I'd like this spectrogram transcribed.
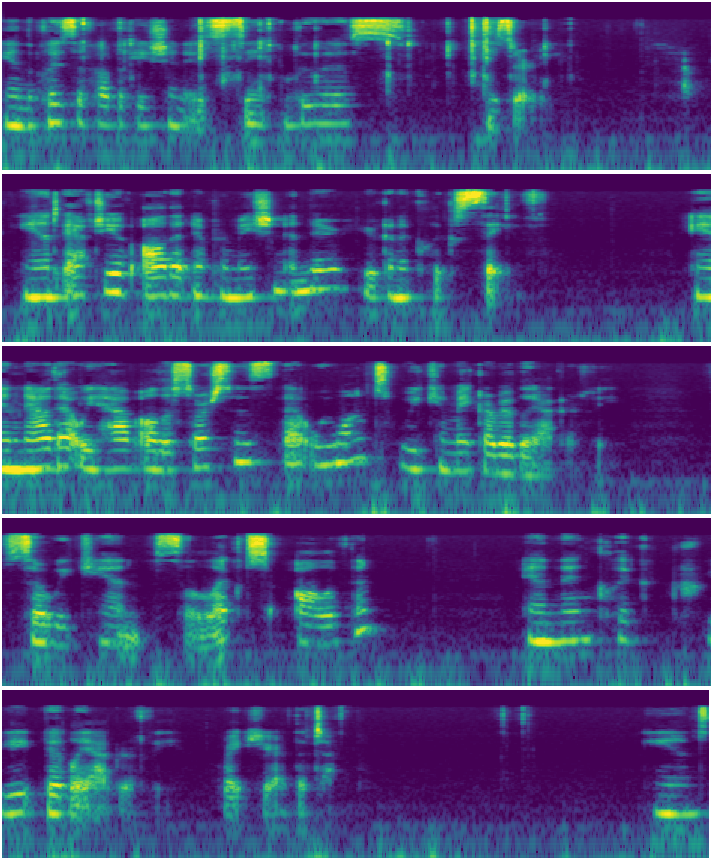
and the place of publication is St. Louis, Missouri. And after you have all that information in there, you're going to click Save. And now that we have all the sources that we want, we can make our bibliography. So we can select all of them and then click Create Bibliography right here at the top. And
